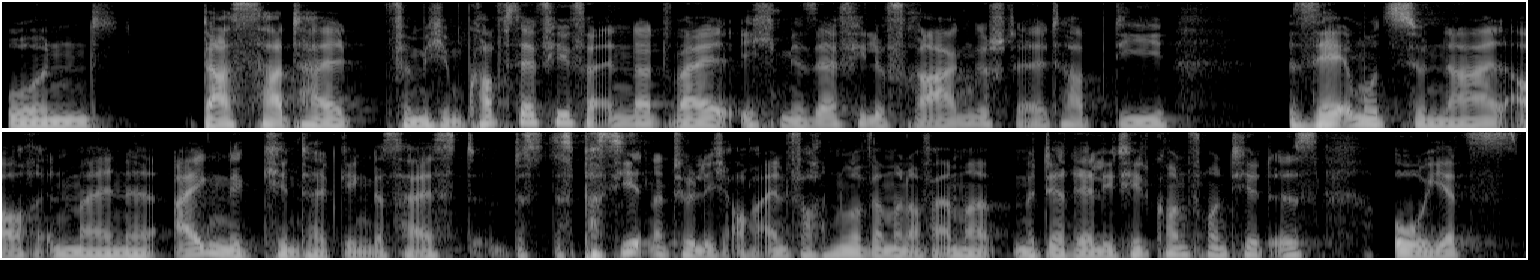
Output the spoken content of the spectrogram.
Und das hat halt für mich im Kopf sehr viel verändert, weil ich mir sehr viele Fragen gestellt habe, die sehr emotional auch in meine eigene Kindheit ging. Das heißt, das, das passiert natürlich auch einfach nur, wenn man auf einmal mit der Realität konfrontiert ist. Oh, jetzt,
